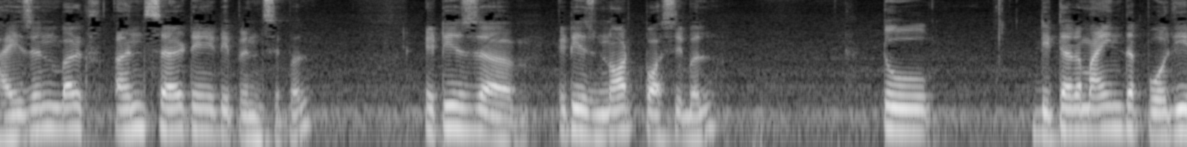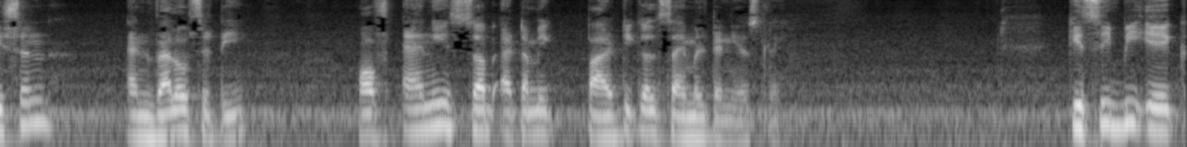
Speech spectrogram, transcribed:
Heisenberg's uncertainty principle it is uh, it is not possible to determine the position and velocity of any subatomic particle simultaneously. किसी भी एक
